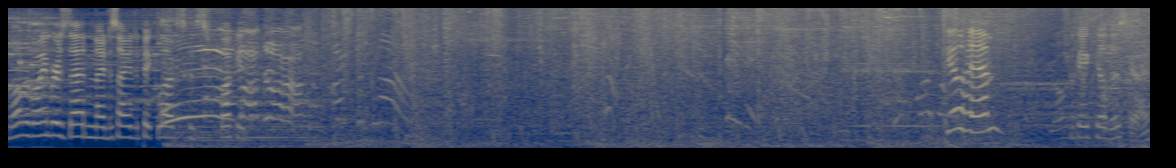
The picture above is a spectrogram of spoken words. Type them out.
Well, we're going bird's dead, and I decided to pick Lux because fuck it. Kill him! Okay, kill this guy.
